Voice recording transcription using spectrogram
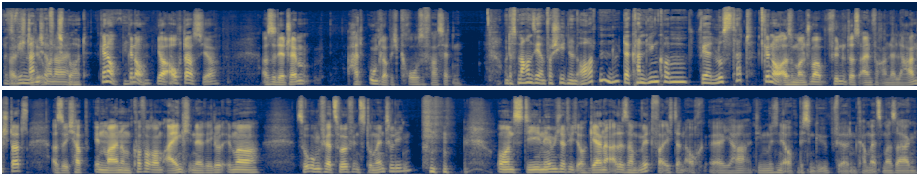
Also wie ein Mannschaftssport. Genau, genau. Ja, auch das, ja. Also der Jam hat unglaublich große Facetten. Und das machen sie an verschiedenen Orten. Ne? Da kann hinkommen, wer Lust hat. Genau, also manchmal findet das einfach an der LAN statt. Also ich habe in meinem Kofferraum eigentlich in der Regel immer so ungefähr zwölf Instrumente liegen. und die nehme ich natürlich auch gerne allesamt mit, weil ich dann auch, äh, ja, die müssen ja auch ein bisschen geübt werden, kann man jetzt mal sagen.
